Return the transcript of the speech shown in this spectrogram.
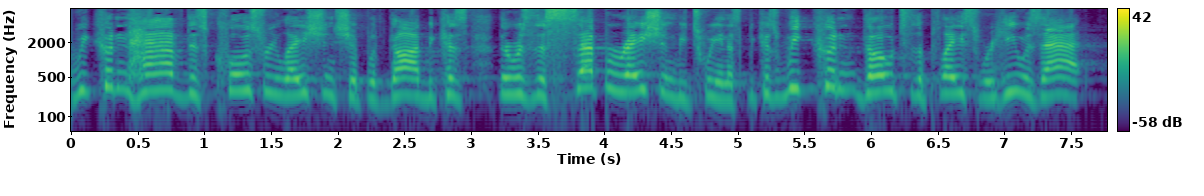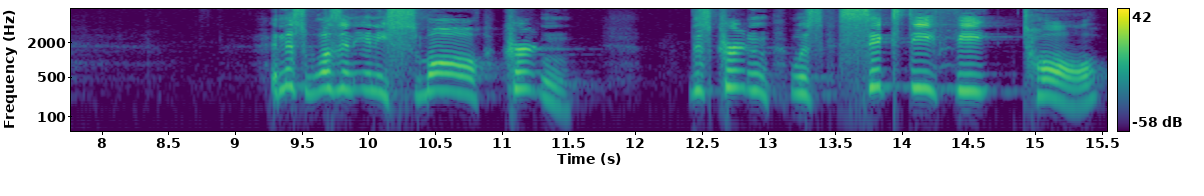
We couldn't have this close relationship with God because there was this separation between us, because we couldn't go to the place where He was at. And this wasn't any small curtain. This curtain was 60 feet tall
